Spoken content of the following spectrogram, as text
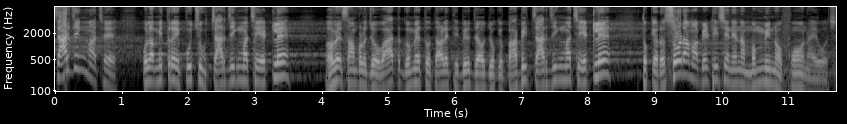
ચાર્જિંગમાં છે. ઓલા મિત્રએ પૂછ્યું, ચાર્જિંગમાં છે એટલે? હવે સાંભળજો વાત ગમે તો તાળેથી બિરજાવજો કે ભાભી ચાર્જિંગમાં છે એટલે તો કે રસોડામાં બેઠી છે ને એના મમ્મીનો ફોન આવ્યો છે.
